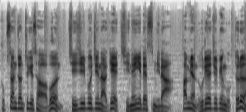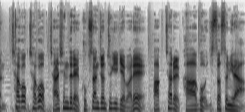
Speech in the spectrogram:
국산 전투기 사업은 지지부진하게 진행이 됐습니다. 반면 우리의 주변국들은 차곡차곡 자신들의 국산 전투기 개발에 박차를 가하고 있었습니다.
